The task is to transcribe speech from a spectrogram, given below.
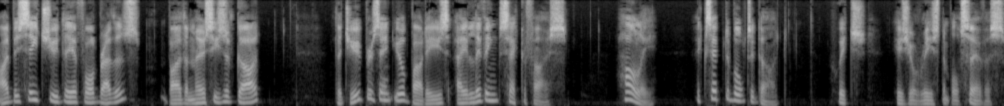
I beseech you therefore, brothers, by the mercies of God, that you present your bodies a living sacrifice, holy, acceptable to God, which is your reasonable service.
